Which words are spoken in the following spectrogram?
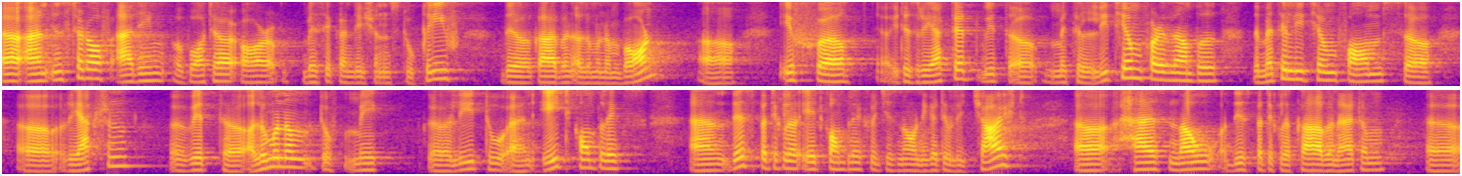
uh, and instead of adding water or basic conditions to cleave the carbon aluminum bond uh, if uh, it is reacted with uh, methyl lithium for example the methyl lithium forms uh, uh, reaction with aluminum to make uh, lead to an ate complex and this particular ate complex which is now negatively charged uh, has now this particular carbon atom uh,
